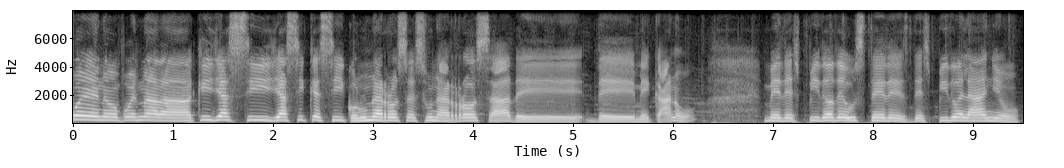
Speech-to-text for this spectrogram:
Bueno, pues nada, aquí ya sí, ya sí que sí, con una rosa es una rosa de, de Mecano. Me despido de ustedes, despido el año.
